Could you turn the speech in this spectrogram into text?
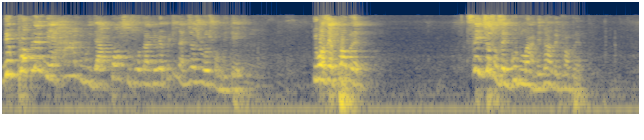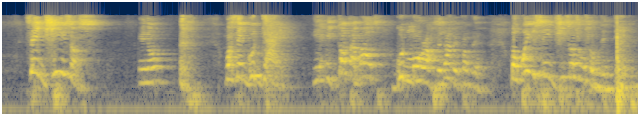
The problem they had with the apostles was that they were preaching that Jesus rose from the dead. It was a problem. Say Jesus was a good man, they don't have a problem. Say Jesus, you know, was a good guy. He, he thought about good morals, they don't have a problem. But when you say Jesus was from the dead,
